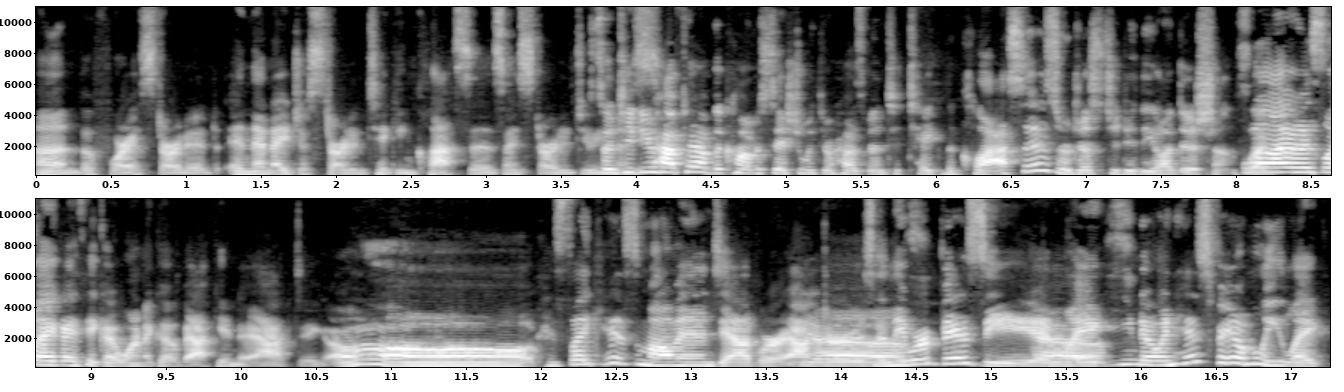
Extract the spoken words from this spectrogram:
um, before I started, and then I just started taking classes. I started doing. So did you have to have the conversation with your husband to take the classes, or just to do the auditions? Well, I was like, I think I want to go back into acting. Oh, because like his mom and dad were actors, and they were busy, and like you know, in his family, like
